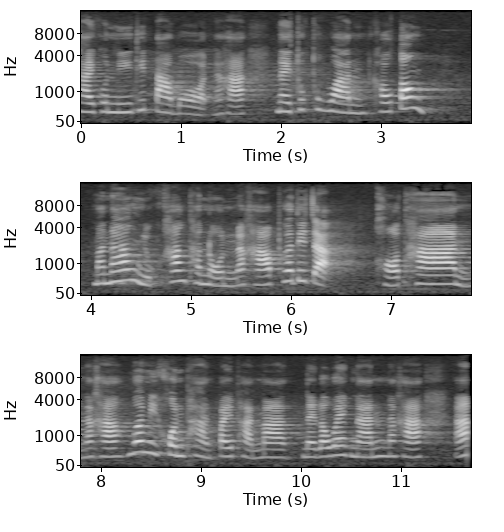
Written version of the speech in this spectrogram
ชายคนนี้ที่ตาบอดนะคะ ในทุกๆวันเขาต้องมานั่งอยู่ข้างถนนนะคะ เพื่อที่จะ ขอทานนะคะ เมื่อมีคนผ่านไปผ่านมาในละแวกนั้นนะคะอ่า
